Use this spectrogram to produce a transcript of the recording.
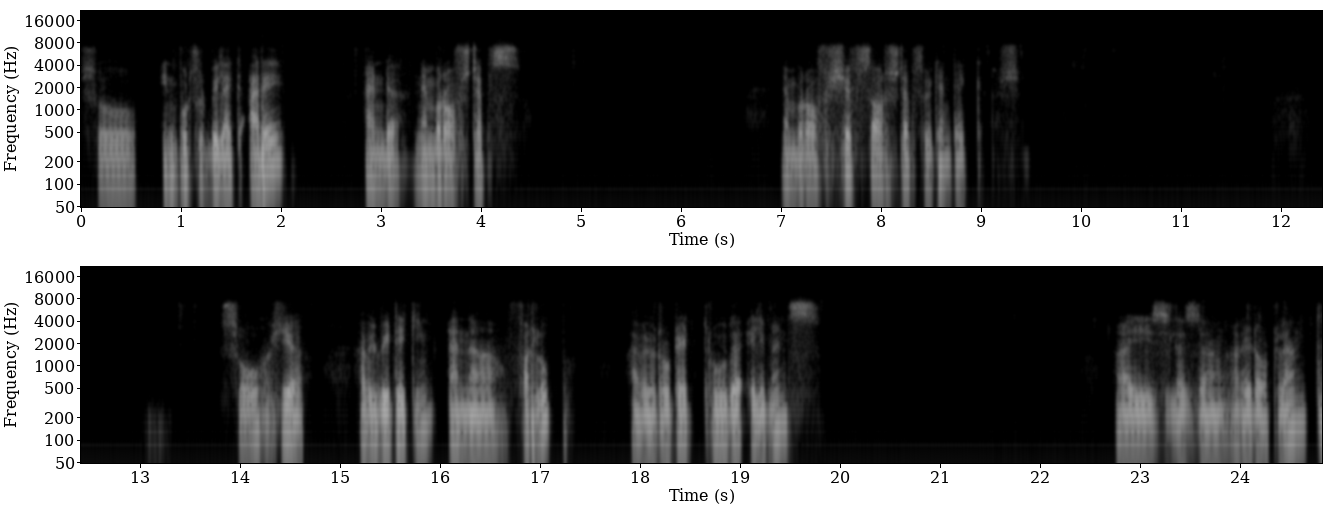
So input should be like array and number of steps. Number of shifts or steps we can take. So here I will be taking an uh, for loop. I will rotate through the elements i is less than array dot length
